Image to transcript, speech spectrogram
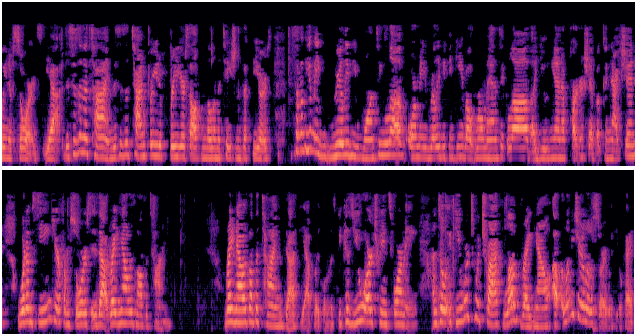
Queen of Swords. Yeah, this isn't a time. This is a time for you to free yourself from the limitations of fears. Some of you may really be wanting love or may really be thinking about romantic love, a union, a partnership, a connection. What I'm seeing here from Source is that right now is not the time. Right now is not the time, death, yeah, playfulness, because you are transforming. And so if you were to attract love right now, uh, let me share a little story with you, okay?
